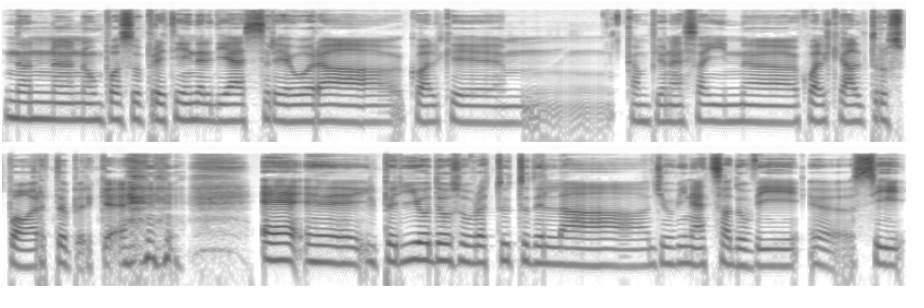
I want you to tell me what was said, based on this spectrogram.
non, non, posso pretendere di essere ora qualche um, campionessa in uh, qualche altro sport perché è eh, il periodo soprattutto della giovinezza dove eh, se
